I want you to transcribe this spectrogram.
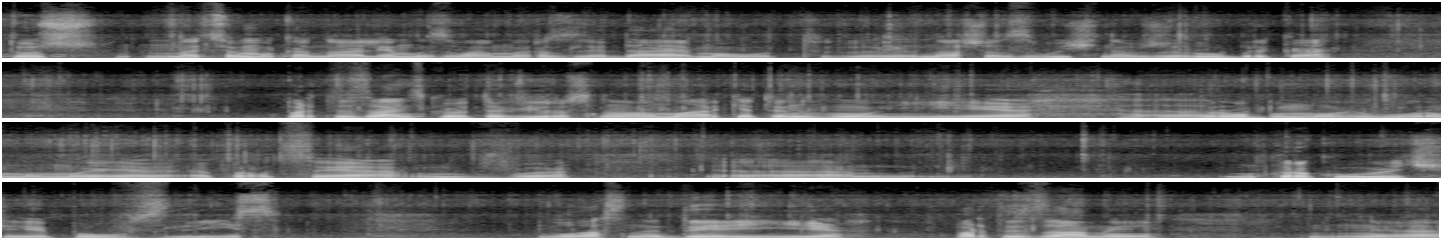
Тож на цьому каналі ми з вами розглядаємо от, е, наша звична вже рубрика партизанського та вірусного маркетингу. І е, робимо, говоримо ми про це в е, крокуючи повз ліс, власне, де і партизани е,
